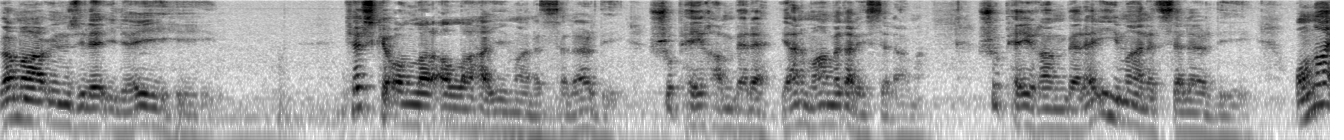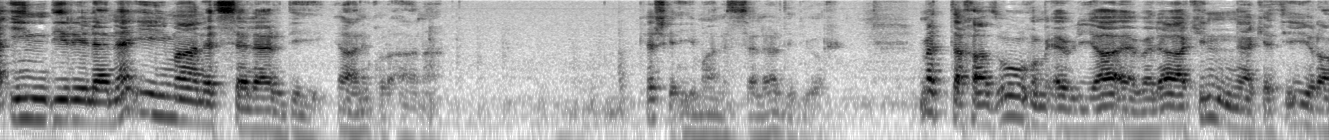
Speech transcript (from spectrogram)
ve mâ unzile ileyhi Keşke onlar Allah'a iman etselerdi. Şu peygambere yani Muhammed Aleyhisselam'a şu peygambere iman etselerdi. Ona indirilene iman etselerdi. Yani Kur'an'a. Keşke iman etselerdi diyor. مَتَّخَذُوهُمْ اَوْلِيَاءَ وَلَاكِنَّ كَثِيرًا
